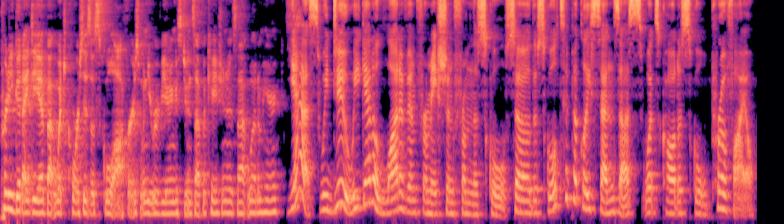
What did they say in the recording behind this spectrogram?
pretty good idea about which courses a school offers when you're reviewing a student's application? Is that what I'm hearing? Yes, we do. We get a lot of information from the school. So the school typically sends us what's called a school profile.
